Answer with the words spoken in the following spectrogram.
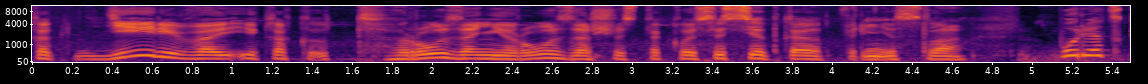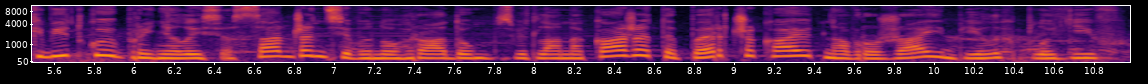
как дерево и как вот роза, не роза, что-то такое соседка принесла. Поряд з квіткою прийнялися саджанці винограду. Світлана каже, тепер чекають на врожай білих плодів.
